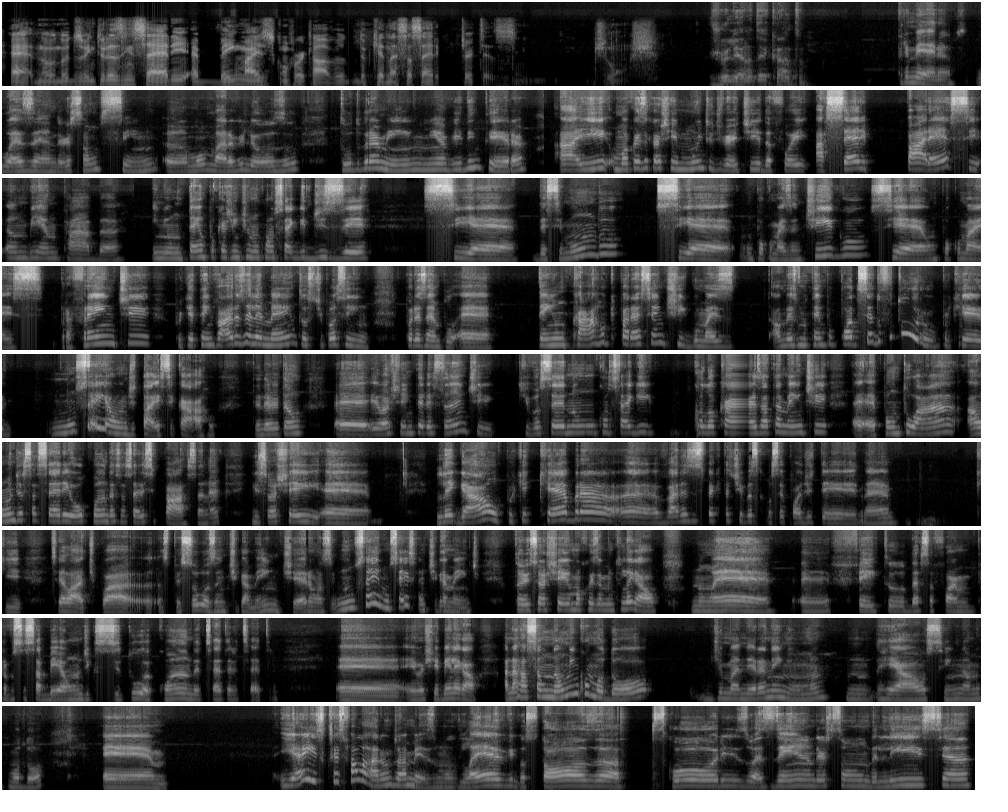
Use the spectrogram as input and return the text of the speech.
É, no, no Desventuras em série é bem mais desconfortável do que nessa série, com certeza. Assim, de longe. Juliana Del Canto. Primeiro, Wes Anderson, sim, amo, maravilhoso, tudo para mim, minha vida inteira. Aí, uma coisa que eu achei muito divertida foi a série parece ambientada em um tempo que a gente não consegue dizer se é desse mundo, se é um pouco mais antigo, se é um pouco mais para frente, porque tem vários elementos, tipo assim, por exemplo, é, tem um carro que parece antigo, mas ao mesmo tempo pode ser do futuro, porque não sei aonde está esse carro, entendeu? Então, é, eu achei interessante que você não consegue colocar exatamente, é, pontuar aonde essa série ou quando essa série se passa, né? Isso eu achei é, legal, porque quebra várias expectativas que você pode ter, né? Que, sei lá, tipo, as pessoas antigamente eram assim. Não sei, não sei se antigamente. Então, isso eu achei uma coisa muito legal. Não é, é feito dessa forma para você saber aonde que se situa, quando, etc, etc. É, eu achei bem legal. A narração não me incomodou de maneira nenhuma, real, sim, não me incomodou. É, e é isso que vocês falaram já mesmo. Leve, gostosa, as cores, Wes Anderson, delícia.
